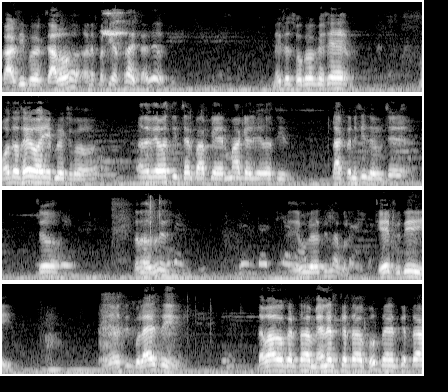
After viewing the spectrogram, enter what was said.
કાળજીપૂર્વક ચાલો અને પછી અથડાય તારે વ્યવસ્થિત. નહીં તો છોકરો કહે છે, મોદો થયો હોય એકનો એક છોકરો. અને વ્યવસ્થિત છે, બાપ કે માં કે વ્યવસ્થિત. ડાક્ટરની શી જરૂર છે? જો, તને? એવું વ્યવસ્થિત ના બોલાય. ઠેઠ સુધી. વ્યવસ્થિત બોલાય છે. દવાઓ કરતા મહેનત કરતા ખૂબ મહેનત કરતા.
